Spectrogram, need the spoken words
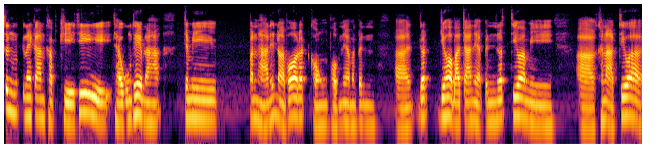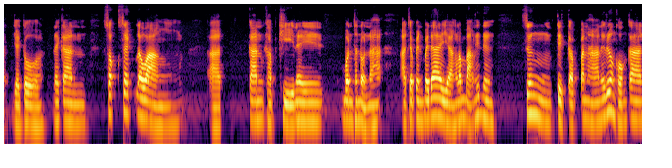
ซึ่งในการขับขี่ที่แถวกรุงเทพนะฮะจะมีปัญหานิดหน่อยเพราะว่ารถของผมเนี่ยมันเป็นอ่ารถยี่ห้อบาจาร์เนี่ยเป็นรถที่ว่ามีอ่าขนาดที่ว่าใหญ่โตในการซอกแซกระหว่างอ่าการขับขี่ในบนถนนนะฮะ อาจจะเป็นไปได้อย่างลำบากนิดนึง ซึ่งติดกับปัญหาในเรื่องของการ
